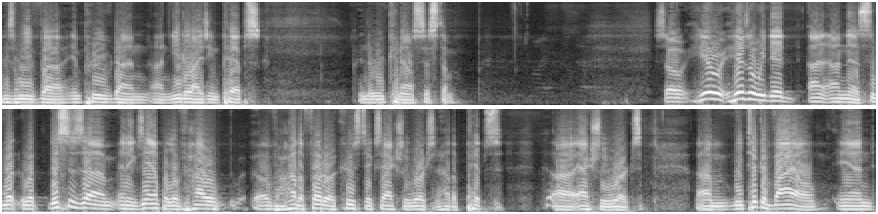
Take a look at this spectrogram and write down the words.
as we've uh, improved on, on utilizing PIPS in the root canal system. So here, here's what we did on, on this. What, what, this is um, an example of how, of how the photoacoustics actually works and how the PIPS uh, actually works. Um, we took a vial and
